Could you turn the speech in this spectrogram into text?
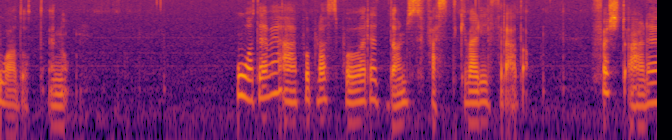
oa.no. OA-TV er på plass på Redderens festkveld fredag. Først er det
